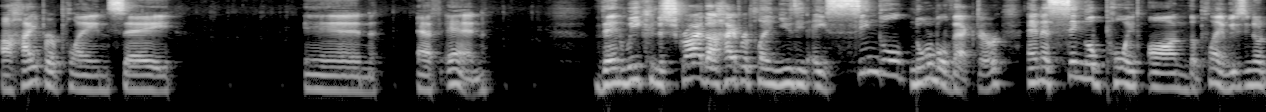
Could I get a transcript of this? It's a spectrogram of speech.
a hyperplane, say, in Fn, then we can describe a hyperplane using a single normal vector and a single point on the plane. We just need uh,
